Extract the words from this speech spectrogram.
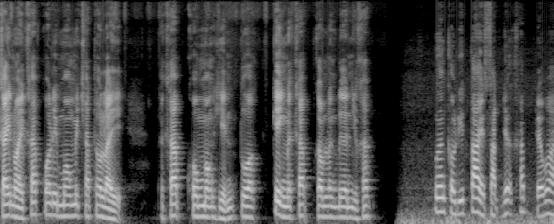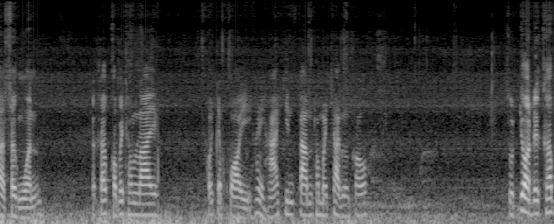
ไกลหน่อยครับ ก็เลยมองไม่ชัดเท่าไหร่ นะครับ คงมองเห็นตัวเก้งนะครับกำลังเดินอยู่ครับ เมืองเกาหลีใต้สัตว์เยอะครับ แต่ว่าสงวนนะครับ เขาไม่ทำลาย เขาจะปล่อยให้หากินตามธรรมชาติของเขา สุดยอดเลยครับ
